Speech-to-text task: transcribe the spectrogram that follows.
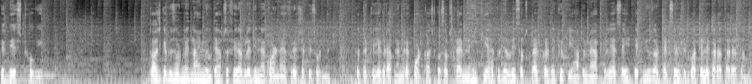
पे बेस्ड होगी। तो आज के एपिसोड में इतना ही, मिलते हैं आपसे फिर अगले दिन और नए फ्रेश एपिसोड में। तब तक के लिए अगर आपने मेरे पॉडकास्ट को सब्सक्राइब नहीं किया है तो जल्दी सब्सक्राइब कर दें, क्योंकि यहाँ पे मैं आपके लिए ऐसे ही टेक न्यूज़ और टेक से रिलेटेड बातें लेकर आता रहता हूँ।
